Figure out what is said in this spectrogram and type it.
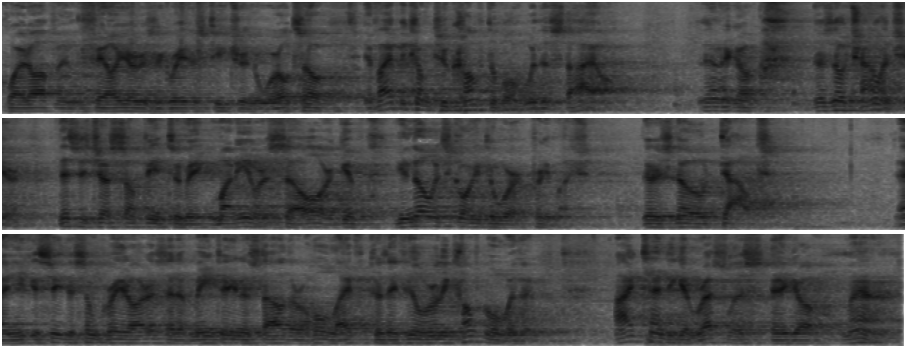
Quite often, failure is the greatest teacher in the world. So if I become too comfortable with a style, then I go, there's no challenge here. This is just something to make money or sell or give. You know it's going to work pretty much. There's no doubt. And you can see there's some great artists that have maintained a style their whole life because they feel really comfortable with it. I tend to get restless and go, man,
